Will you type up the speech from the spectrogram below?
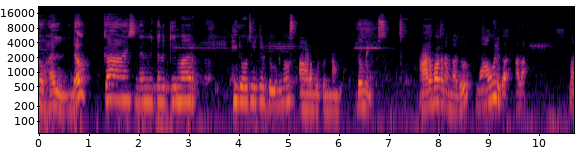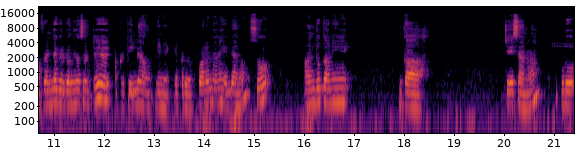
సో హలో గాయస్ నేను మీ తెలుగు గేమర్ ఈరోజు అయితే డొమినోస్ ఆడబోతున్నాం. డొమినోస్ ఆడబోతున్నాం కాదు మామూలుగా అలా. మా ఫ్రెండ్ దగ్గర డొమినోస్ ఉంటే అక్కడికి వెళ్ళాను నేను ఎక్కడ పని ఉందని వెళ్ళాను. సో అందుకని ఇంకా చేశాను. ఇప్పుడు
